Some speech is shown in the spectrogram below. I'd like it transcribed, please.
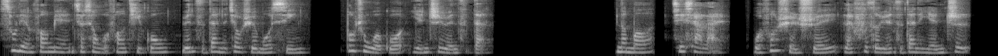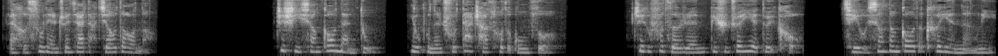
苏联方面将向我方提供原子弹的教学模型，帮助我国研制原子弹。那么，接下来我方选谁来负责原子弹的研制，来和苏联专家打交道呢？这是一项高难度又不能出大差错的工作。这个负责人必须专业对口，且有相当高的科研能力，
